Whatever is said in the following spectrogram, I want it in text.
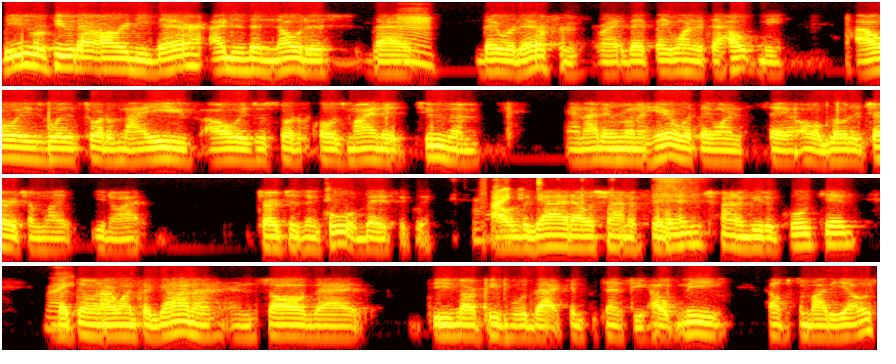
These were people that were already there. I just didn't notice that mm. they were there for me, right? That they wanted to help me. I always was sort of naive. I always was sort of closed-minded to them, and I didn't want to hear what they wanted to say. Oh, go to church. I'm like, you know, I, church isn't cool, basically. Right. I was the guy that was trying to fit in, trying to be the cool kid. Right. But then when I went to Ghana and saw that these are people that can potentially help me help somebody else,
